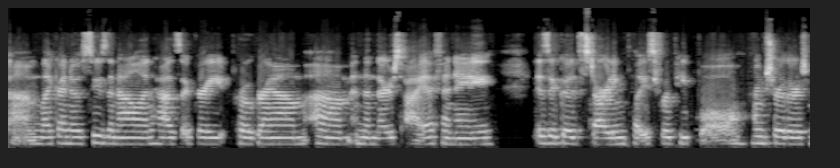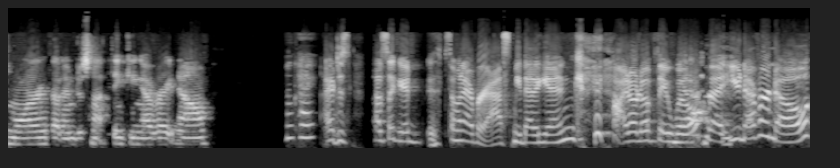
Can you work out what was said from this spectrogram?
um, like i know susan allen has a great program um, and then there's ifna is a good starting place for people. I'm sure there's more that i'm just not thinking of right now okay i just that's a good if someone ever asked me that again i don't know if they will yeah. but you never know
